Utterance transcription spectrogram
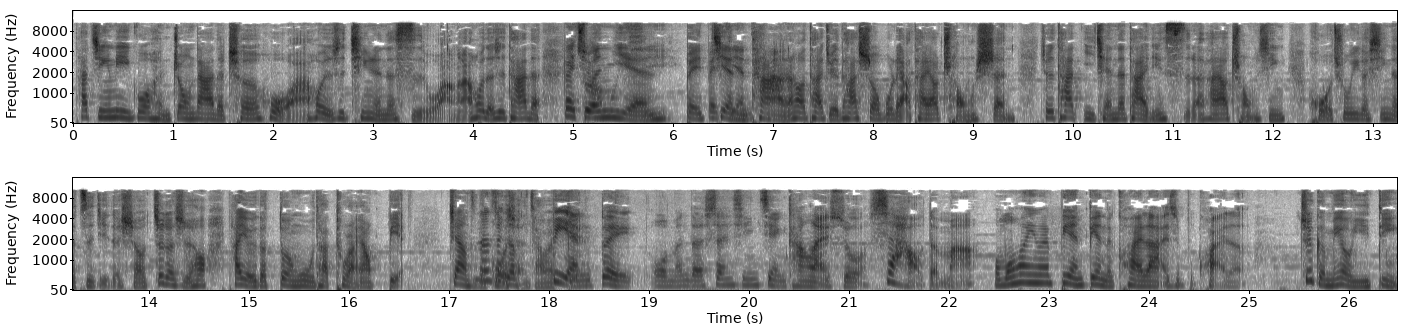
他经历过很重大的车祸啊，或者是亲人的死亡啊，或者是他的尊严被践踏，然后他觉得他受不了，他要重生，就是他以前的他已经死了，他要重新活出一个新的自己的时候，这个时候他有一个顿悟，他突然要变。这样子的过程才会变，对我们的身心健康来说是好的吗？我们会因为变变得快乐还是不快乐？这个没有一定，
